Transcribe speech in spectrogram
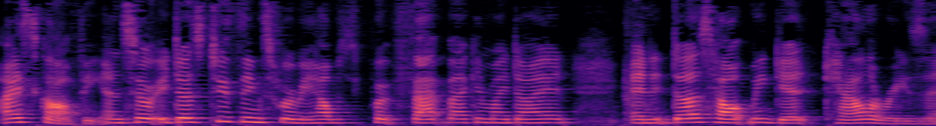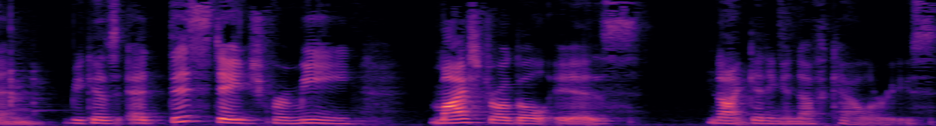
iced coffee. And so it does two things for me. It helps put fat back in my diet and it does help me get calories in because at this stage for me, my struggle is not getting enough calories.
